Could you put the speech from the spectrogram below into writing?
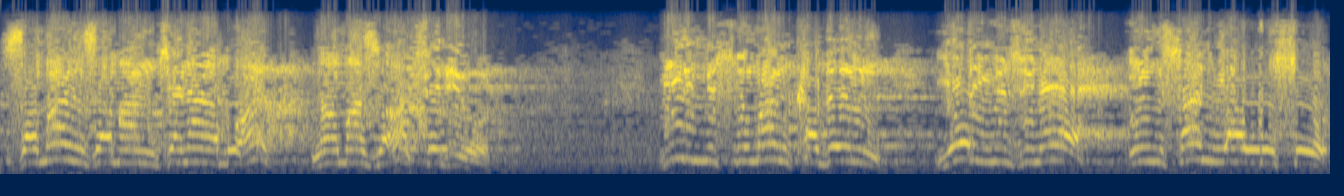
zaman zaman Cenab-ı Hak namazı affediyor. Bir Müslüman kadın yeryüzüne insan yavrusu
